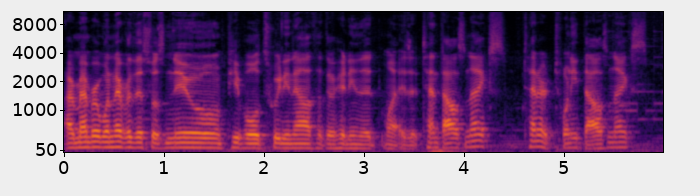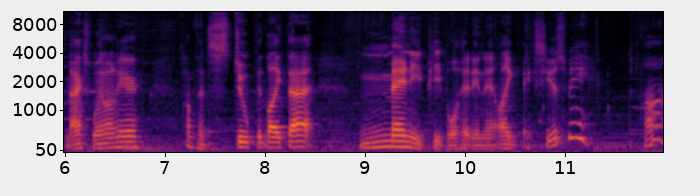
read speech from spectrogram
I remember whenever this was new, people tweeting out that they're hitting the, what is it, 10,000x? 10 or 20,000x max win on here? Something stupid like that. Many people hitting it. Like, excuse me? Huh?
